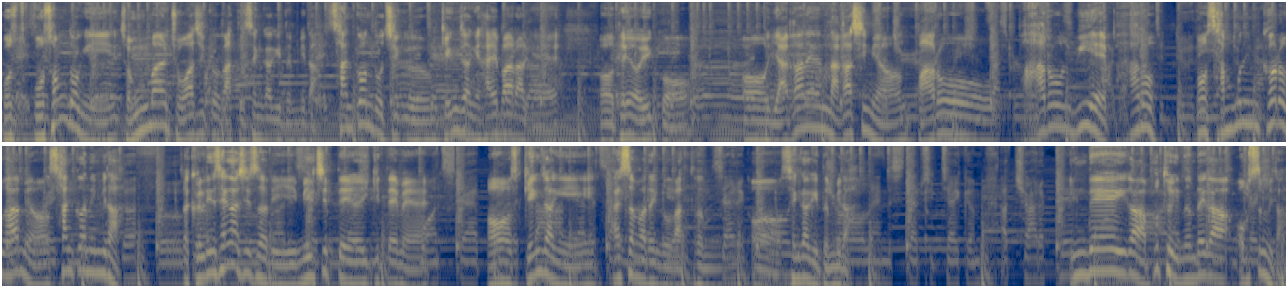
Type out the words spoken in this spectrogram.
고, 성동이 정말 좋아질 것 같은 생각이 듭니다. 상권도 지금 굉장히 활발하게 어, 되어 있고 어, 야간에 나가시면 바로 바로 위에 바로 뭐 3분이면 걸어가면 상권입니다. 자, 근린 생활시설이 밀집되어 있기 때문에 어, 굉장히 활성화된 것 같은 어, 생각이 듭니다. 임대가 붙어 있는 데가 없습니다.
